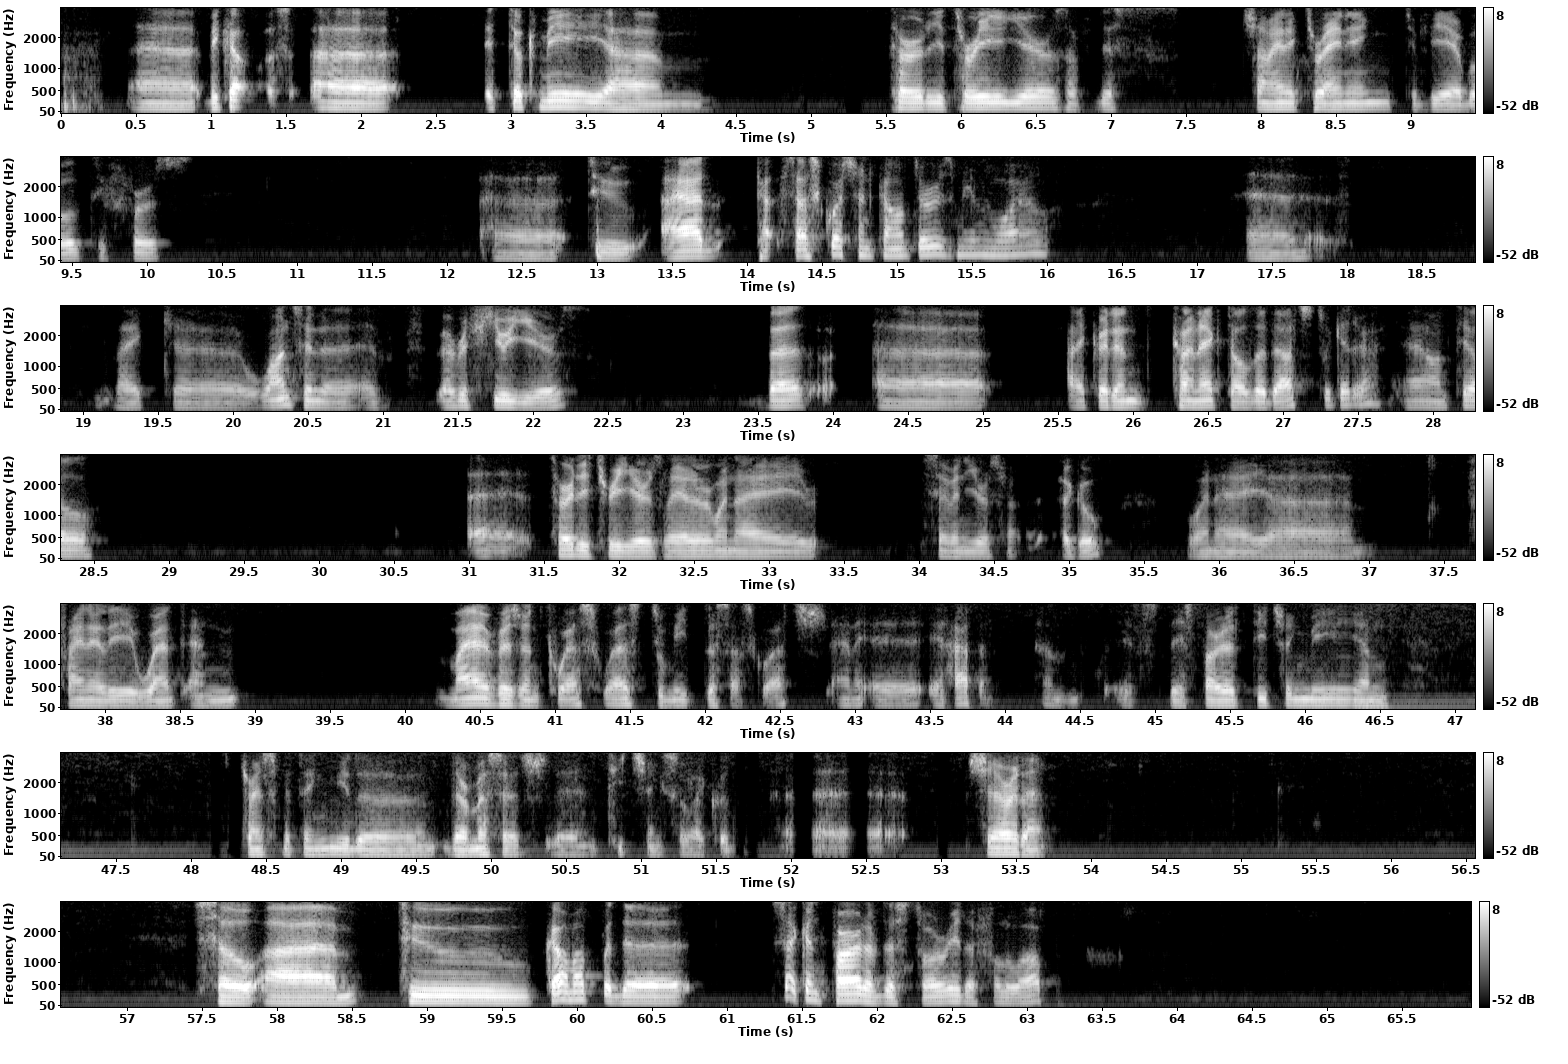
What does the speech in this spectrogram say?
uh, because uh, it took me um, 33 years of this shamanic training to be able to first uh, to add Sasquatch encounters. Meanwhile, uh, like uh, once in a, every few years, but I couldn't connect all the dots together until uh, 33 years later, when I, seven years ago, when I uh, finally went and my vision quest was to meet the Sasquatch, and it, it happened. And they started teaching me and transmitting me the their message and teaching, so I could uh, share them. So um, to come up with the second part of the story, the follow-up,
